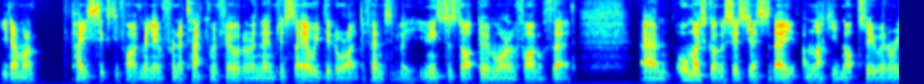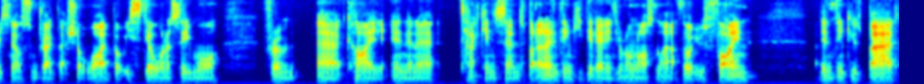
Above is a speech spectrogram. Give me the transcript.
you don't want to pay 65 million for an attacking midfielder and then just say, oh, he did all right defensively. He needs to start doing more in the final third. Um, almost got an assist yesterday. I'm lucky not to when Reiss Nelson dragged that shot wide, but we still want to see more from uh, Kai in an attacking sense. But I don't think he did anything wrong last night. I thought he was fine. I didn't think he was bad.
